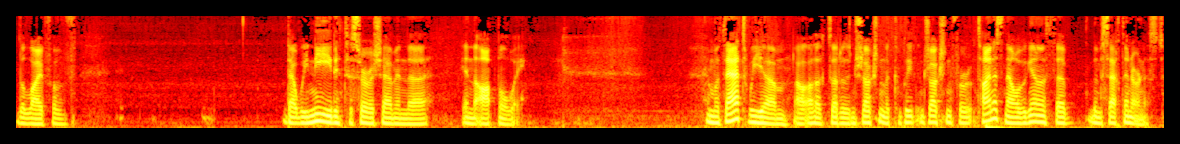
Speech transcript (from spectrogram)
the life of that we need to serve Hashem in the in the optimal way. And with that, we um, I'll, I'll the introduction, the complete introduction for Taanis. Now we'll begin with the, the Masechta in earnest.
